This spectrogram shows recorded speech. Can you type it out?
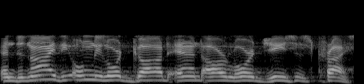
and deny the only Lord God and our Lord Jesus Christ.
